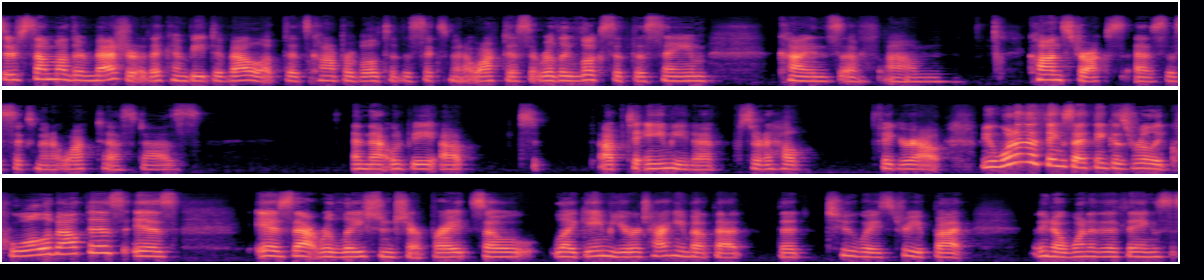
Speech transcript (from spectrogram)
there's some other measure that can be developed that's comparable to the six minute walk test that really looks at the same kinds of um, constructs as the six minute walk test does. And that would be up to, up to Amy to sort of help figure out. I mean, one of the things I think is really cool about this is is that relationship, right? So, like Amy, you were talking about that the two way street, but you know, one of the things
